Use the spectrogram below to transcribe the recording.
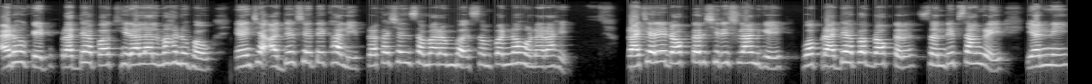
ऍडव्होकेट प्राध्यापक हिरालाल महानुभाव यांच्या अध्यक्षतेखाली प्रकाशन समारंभ संपन्न होणार आहे. प्राचार्य डॉक्टर शिरीष लांडगे व प्राध्यापक डॉक्टर संदीप सांगळे यांनी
